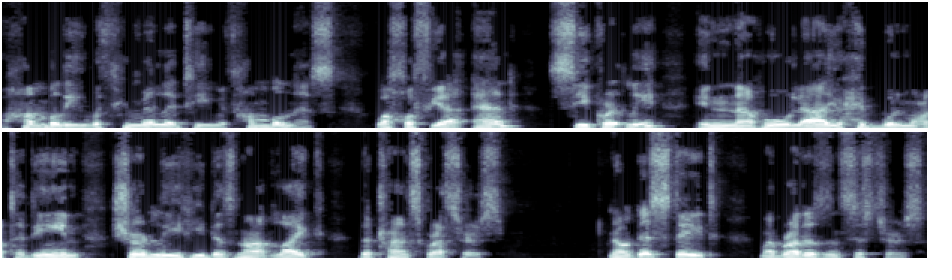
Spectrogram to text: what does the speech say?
Humbly, with humility, with humbleness. وخفية and secretly إنه لا يحب المعتدين surely he does not like the transgressors now this state my brothers and sisters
